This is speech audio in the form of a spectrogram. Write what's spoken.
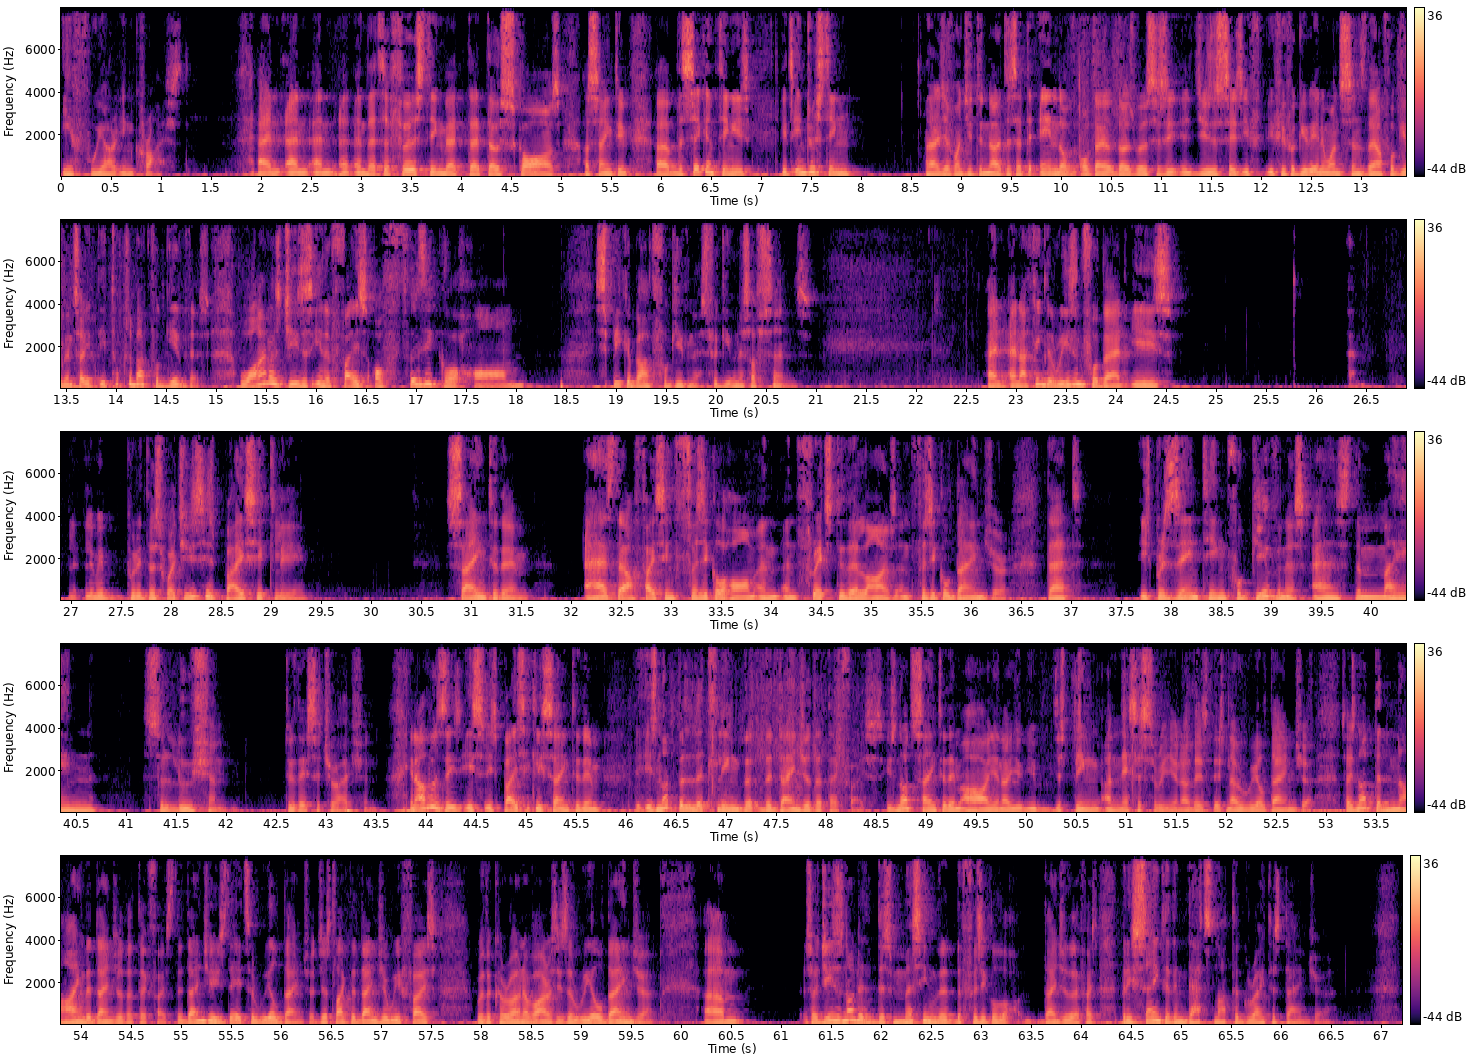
if we are in Christ. And, and, and, and that's the first thing that, that those scars are saying to him. Uh, the second thing is, it's interesting. And I just want you to notice at the end of, of those verses, Jesus says, if, if you forgive anyone's sins, they are forgiven. So he, talks about forgiveness. Why does Jesus, in the face of physical harm, speak about forgiveness, forgiveness of sins? And, and I think the reason for that is, let me put it this way Jesus is basically saying to them, as they are facing physical harm and, and threats to their lives and physical danger, that he's presenting forgiveness as the main solution to their situation. In other words, he's, he's, basically saying to them, he's not belittling the, the danger that they face. He's not saying to them, oh, you know, you, you're just being unnecessary, you know, there's, there's no real danger. So he's not denying the danger that they face. The danger is there, it's a real danger. Just like the danger we face with the coronavirus is a real danger. Um, so Jesus is not dismissing the, the physical danger they face, but he's saying to them that's not the greatest danger.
